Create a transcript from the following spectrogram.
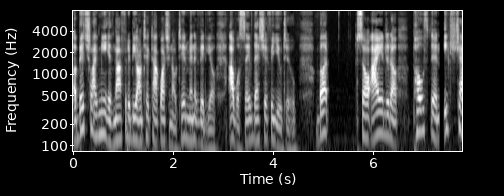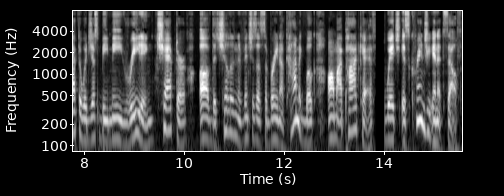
a bitch like me is not for to be on TikTok watching no 10 minute video. I will save that shit for YouTube. But so I ended up posting each chapter would just be me reading chapter of the Chilling Adventures of Sabrina comic book on my podcast, which is cringy in itself.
